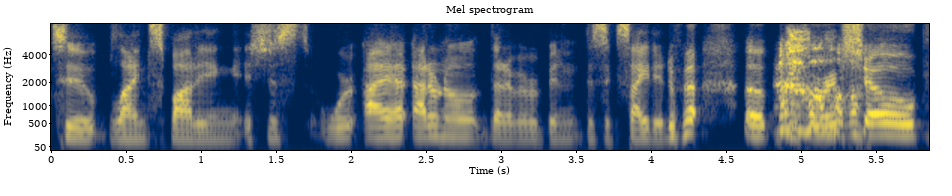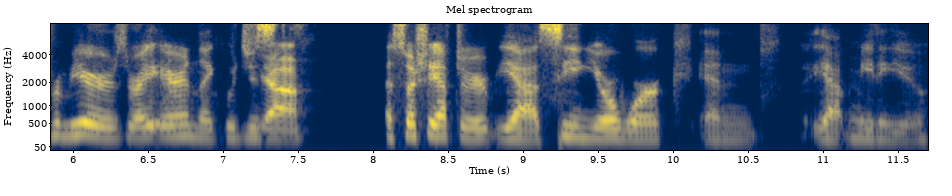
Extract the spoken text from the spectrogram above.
to Blindspotting. It's just we're I I don't know that I've ever been this excited about uh, before a show premieres, right, Erin? Like we just yeah especially after yeah seeing your work and yeah meeting you.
